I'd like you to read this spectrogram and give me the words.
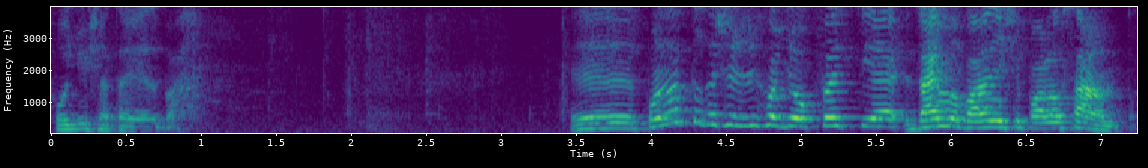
Słodziusia ta yerba. Yy, Ponadto też jeżeli chodzi o kwestię zajmowania się Palo Santo,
